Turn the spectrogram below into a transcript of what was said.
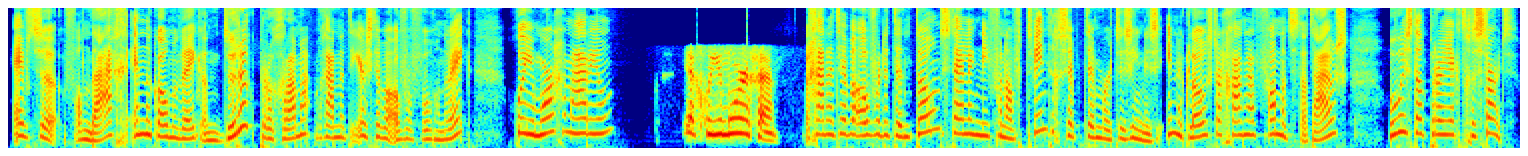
heeft ze vandaag en de komende week een druk programma. We gaan het eerst hebben over volgende week. Goedemorgen Marion. Ja, goedemorgen. We gaan het hebben over de tentoonstelling die vanaf 20 september te zien is in de kloostergangen van het stadhuis. Hoe is dat project gestart?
